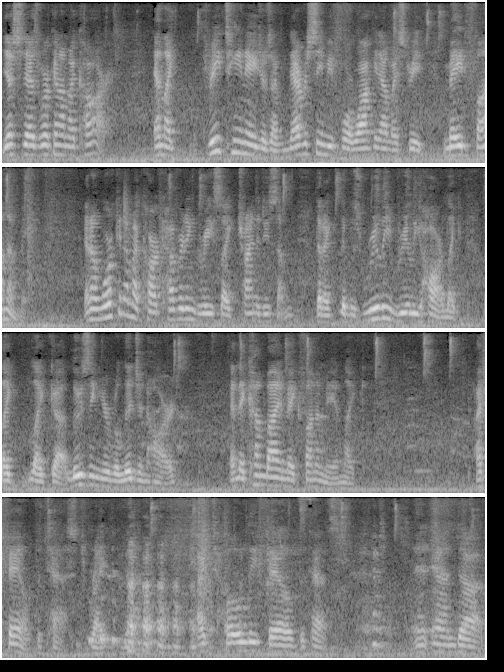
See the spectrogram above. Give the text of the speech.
Yesterday I was working on my car, and like three teenagers I've never seen before walking down my street made fun of me. And I'm working on my car covered in grease, like trying to do something that I that was really really hard, like like like uh, losing your religion hard. And they come by and make fun of me, and like I failed the test, right? I totally failed the test, and and, uh,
